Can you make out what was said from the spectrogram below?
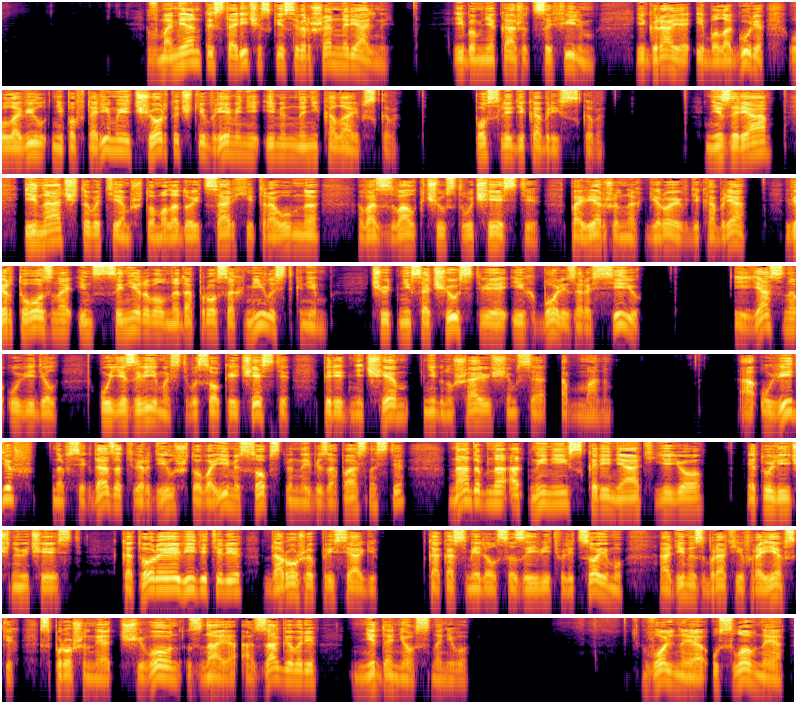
В момент исторически совершенно реальный, ибо, мне кажется, фильм, играя и балагуря, уловил неповторимые черточки времени именно Николаевского, после декабристского. Не зря и начатого тем, что молодой царь хитроумно воззвал к чувству чести поверженных героев декабря, виртуозно инсценировал на допросах милость к ним, чуть не сочувствие их боли за Россию, и ясно увидел уязвимость высокой чести перед ничем не гнушающимся обманом. А увидев, навсегда затвердил, что во имя собственной безопасности надобно отныне искоренять ее, эту личную честь, которая, видите ли, дороже присяги, как осмелился заявить в лицо ему один из братьев Раевских, спрошенный от чего он, зная о заговоре, не донес на него. Вольная, условная,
